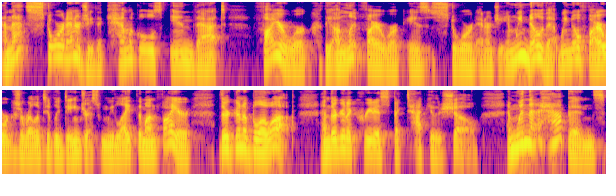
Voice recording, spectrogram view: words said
and that's stored energy. The chemicals in that firework, the unlit firework, is stored energy. And we know that. We know fireworks are relatively dangerous. When we light them on fire, they're going to blow up and they're going to create a spectacular show. And when that happens,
